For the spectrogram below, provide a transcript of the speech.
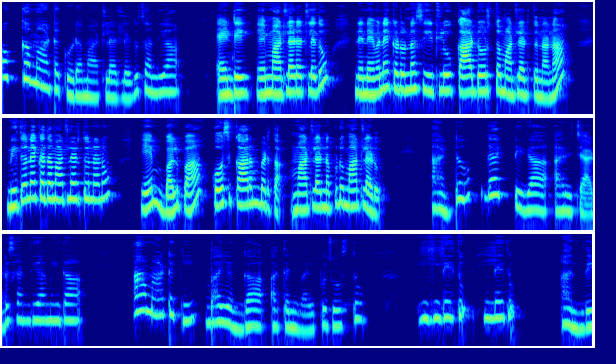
ఒక్క మాట కూడా మాట్లాడలేదు సంధ్య. ఏంటి ఏం మాట్లాడట్లేదు? నేనేమైనా ఇక్కడున్న సీట్లు, కార్ డోర్స్‌తో మాట్లాడుతున్నానా? నీతోనే కదా మాట్లాడుతున్నాను. ఏం బలుపా? కోసి కారం పెడతా. మాట్లాడినప్పుడు మాట్లాడు. అంటూ గట్టిగా అరిచాడు సంధ్య మీద. ఆ మాటకి భయంగా అతని వైపు చూస్తూ లేదు లేదు అంది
